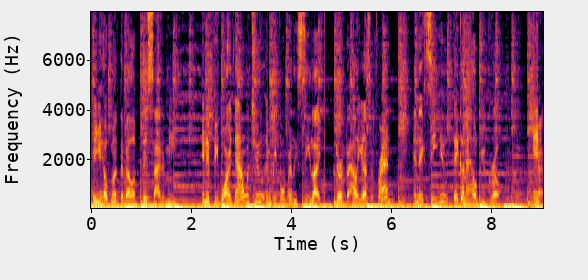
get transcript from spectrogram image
Can you help me develop this side of me?" And if people are down with you and people really see like your value as a friend and they see you, they're gonna help you grow. And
